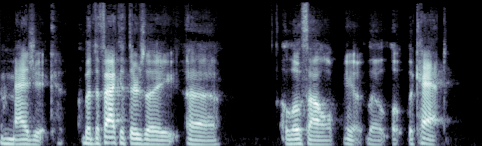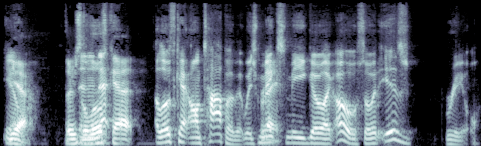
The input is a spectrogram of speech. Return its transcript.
magic but the fact that there's a uh a lothal you know the the cat you know, yeah, there's the Loth that- Cat. a loth cat on top of it which Right. makes me go like oh so it is real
